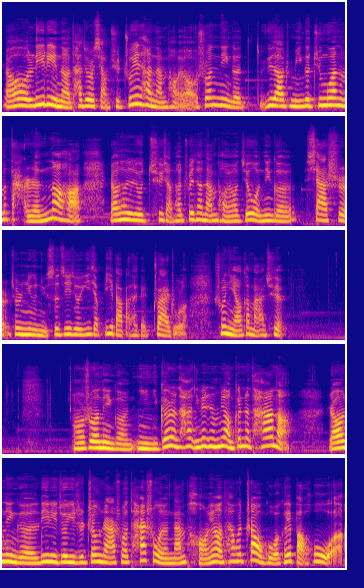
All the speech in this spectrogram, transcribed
然后莉莉呢，她就是想去追她男朋友，说那个遇到这么一个军官怎么打人呢哈，然后她就去想她追她男朋友，结果那个下士就是那个女司机就一脚一把把她给拽住了，说你要干嘛去？然后说那个你你跟着他，你为什么要跟着他呢？然后那个丽丽就一直挣扎说他是我的男朋友，他会照顾我，可以保护我。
